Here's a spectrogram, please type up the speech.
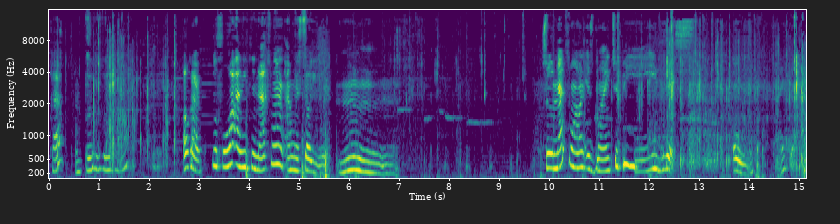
Okay, I'm putting. Okay, before I eat the next one, I'm gonna show you. Mmm. So the next one is going to be this. Oh, I like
